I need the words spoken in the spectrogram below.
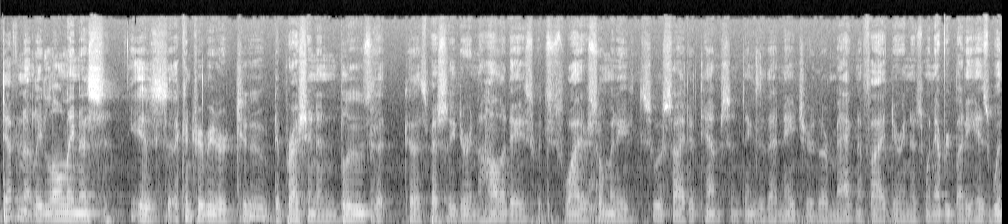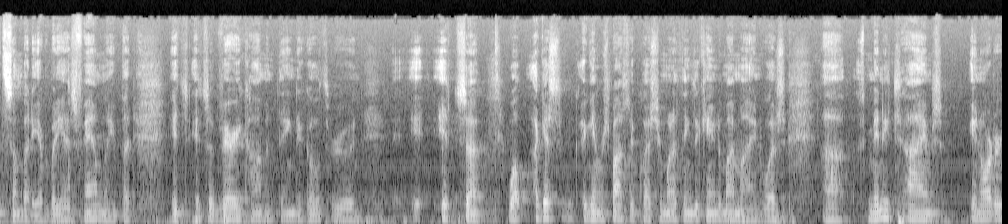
Definitely, loneliness is a contributor to depression and blues that especially during the holidays, which is why there's so many suicide attempts and things of that nature. They're magnified during this when everybody is with somebody, everybody has family, but it's it's a very common thing to go through, and it, it's uh, well, I guess again, response to the question. One of the things that came to my mind was uh, many times, in order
